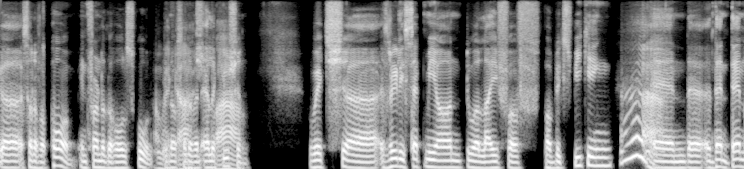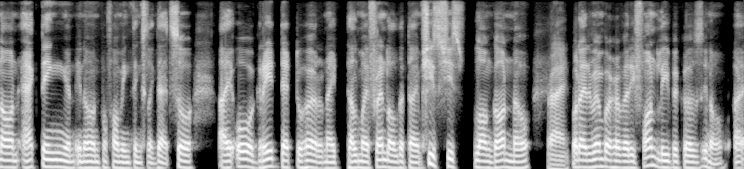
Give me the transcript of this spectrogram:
uh, sort of a poem in front of the whole school, Oh you know, sort of an elocution. wow. Which uh, has really set me on to a life of public speaking ah, and uh, then then on acting and you know and performing things like that. So I owe a great debt to her, and I tell my friend all the time. She's she's long gone now, right. but I remember her very fondly because you know I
